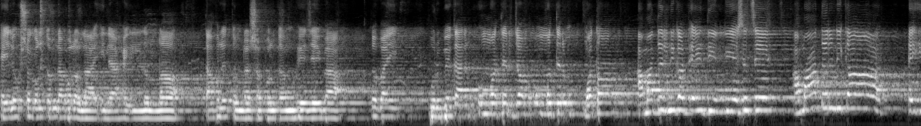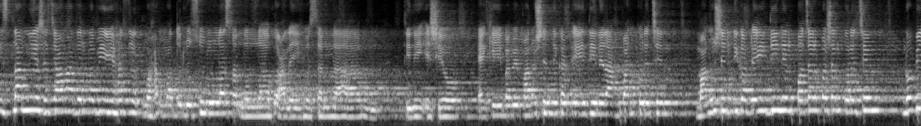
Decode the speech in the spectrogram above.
হে লোক সকল, তোমরা বলো, লা তাহলে তোমরা সফল কাম হয়ে যাইবা। তো ভাই, পূর্বেকার উম্মতের জম উম্মতের মতো আমাদের নিকট এই দিন নিয়ে এসেছে, আমাদের নিকট এই ইসলাম নিয়ে এসেছে আমাদের নবী হজরত মোহাম্মদুর রসুল্লাহ সাল্লাল্লাহু আলাইহি ওয়াসাল্লাম। তিনি এসেও একইভাবে মানুষের নিকট এই দিনের আহ্বান করেছেন মানুষের নিকট এই দিনের প্রচার প্রসার করেছেন। নবী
